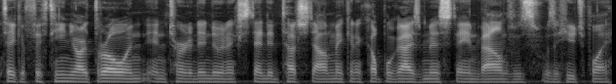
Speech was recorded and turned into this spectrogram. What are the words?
take a 15-yard throw and, and turn it into an extended touchdown, making a couple guys miss, stay in bounds was was a huge play.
